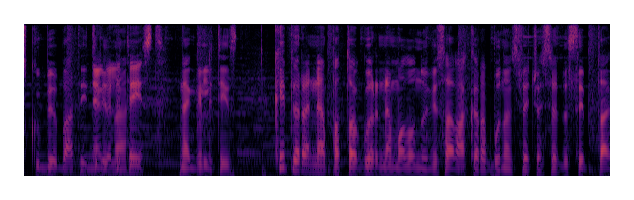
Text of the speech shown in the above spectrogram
skubi batai. Negali teist. Negali teist. Kaip yra nepatogu ir nemalonu visą vakarą būnant svečiuose visai tą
